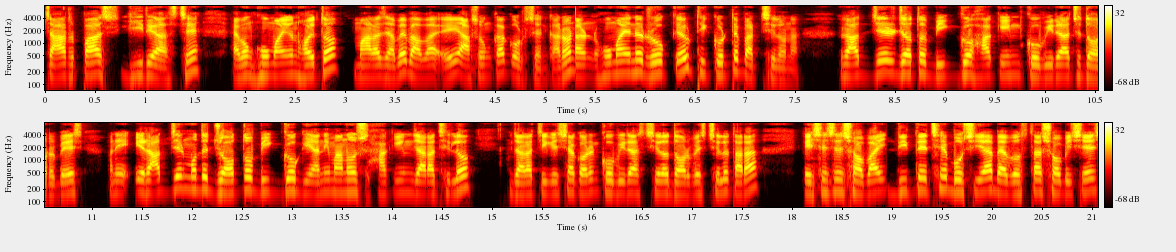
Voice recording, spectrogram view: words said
চারপাশ ঘিরে আসছে এবং হুমায়ুন হয়তো মারা যাবে। বাবা এই আশঙ্কা করছেন। কারণ কারণ হুমায়ুনের রোগ কেউ ঠিক করতে পারছিল না। রাজ্যের যত বিজ্ঞ হাকিম, কবিরাজ, দরবেশ মানে এ রাজ্যের মধ্যে যত বিজ্ঞ, জ্ঞানী মানুষ, হাকিম যারা ছিল, যারা চিকিৎসা করেন, কবিরাজ ছিল, দরবেশ ছিল, তারা এসেছে সবাই, দিতেছে বসিয়া, ব্যবস্থা সবিশেষ,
